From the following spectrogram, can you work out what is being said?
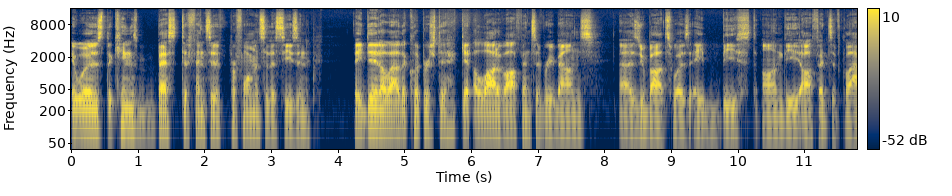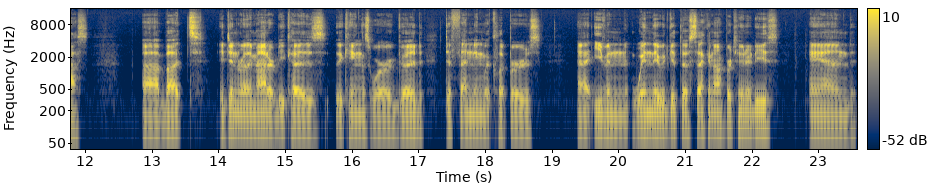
It was the Kings' best defensive performance of the season. They did allow the Clippers to get a lot of offensive rebounds. Uh, Zubac was a beast on the offensive glass. Uh, but it didn't really matter because the Kings were good defending the Clippers uh, even when they would get those second opportunities. And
